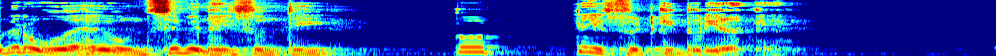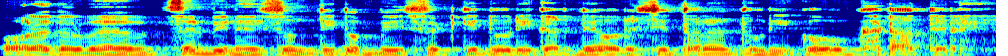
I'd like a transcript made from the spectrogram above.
अगर वह उनसे भी नहीं सुनती तो 30 फीट की दूरी रखें। और अगर वह फिर भी नहीं सुनती तो 20 फीट की दूरी कर दें और इसी तरह दूरी को घटाते रहें।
